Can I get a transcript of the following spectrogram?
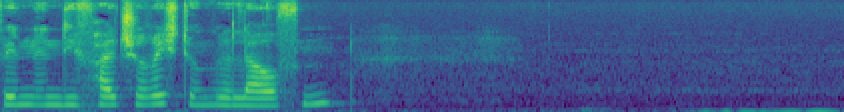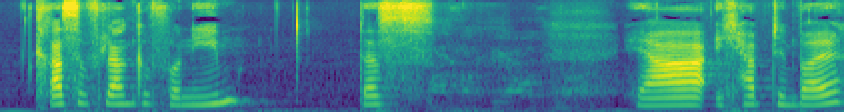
bin in die falsche Richtung gelaufen. Krasse Flanke von ihm. Das. Ja, ich habe den Ball.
